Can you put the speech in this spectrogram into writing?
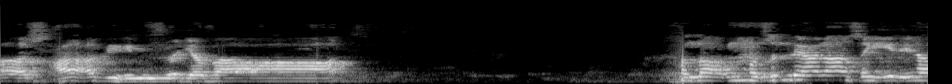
وأصحابه النجبى. اللهم صل على سيدنا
